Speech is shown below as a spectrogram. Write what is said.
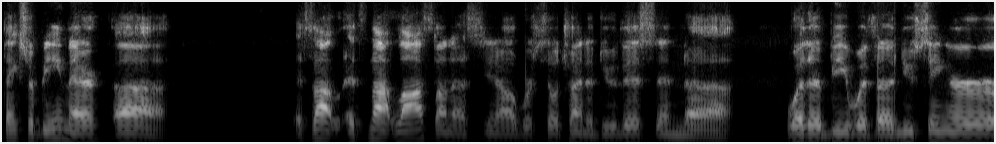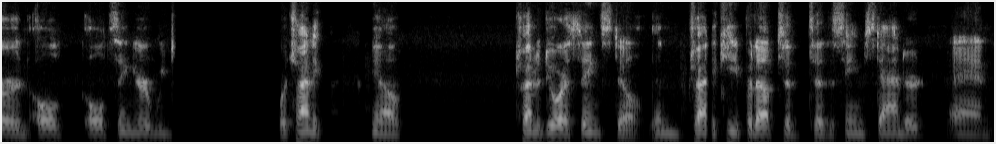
thanks for being there. Uh, it's not it's not lost on us. You know, we're still trying to do this, and uh, whether it be with a new singer or an old old singer, we we're trying to you know trying to do our thing still and trying to keep it up to, to the same standard. And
